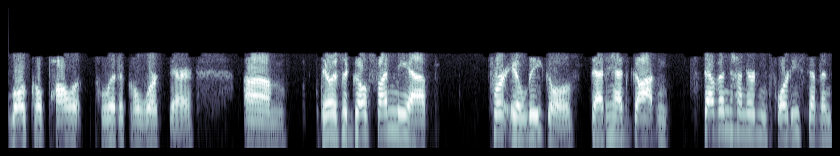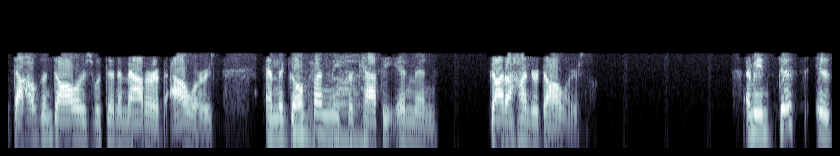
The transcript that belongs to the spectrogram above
local pol- political work there. Um, there was a GoFundMe up for illegals that had gotten $747,000 within a matter of hours. And the oh GoFundMe oh for Kathy Inman got a $100. I mean, this is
